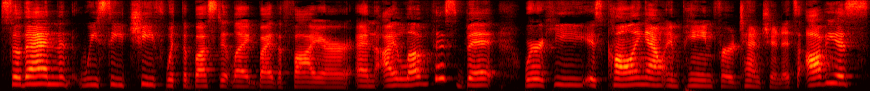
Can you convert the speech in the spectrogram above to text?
So then we see Chief with the busted leg by the fire. And I love this bit where he is calling out in pain for attention. It's obvious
